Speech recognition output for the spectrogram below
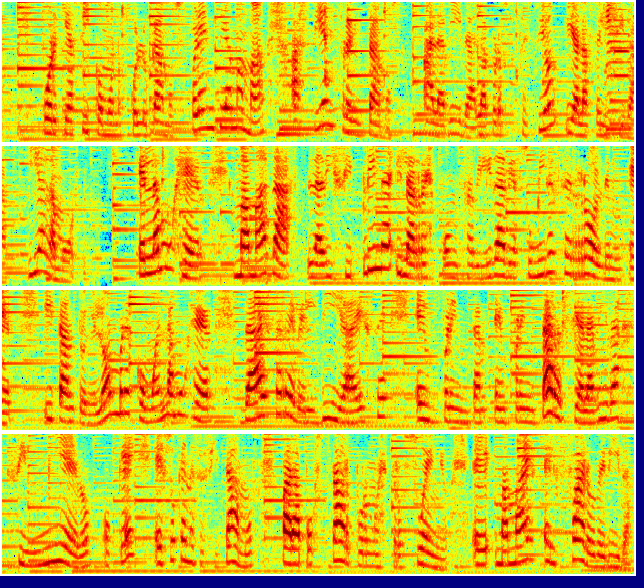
Porque así como nos colocamos frente a mamá, así enfrentamos a la vida, a la profesión y a la felicidad y al amor. En la mujer, mamá da la disciplina y la responsabilidad de asumir ese rol de mujer. Y tanto en el hombre como en la mujer da esa rebeldía, ese enfrentarse a la vida sin miedo, ¿ok? Eso que necesitamos para apostar por nuestro sueño. Eh, mamá es el faro de vida.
